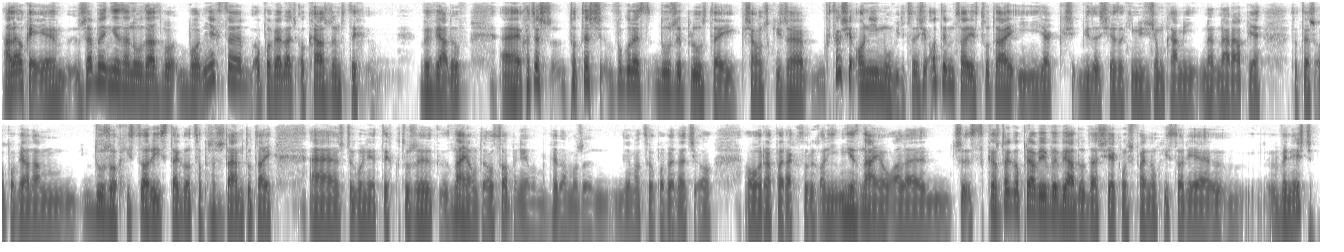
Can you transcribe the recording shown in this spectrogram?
Ale okej, okay, żeby nie zanudzać, bo, bo nie chcę opowiadać o każdym z tych wywiadów. E, chociaż to też w ogóle jest duży plus tej książki, że chce się o niej mówić, w sensie o tym, co jest tutaj i jak widzę się z jakimiś ziomkami na, na rapie, to też opowiadam dużo historii z tego, co przeczytałem tutaj, e, szczególnie tych, którzy znają te osoby, nie? Bo wiadomo, że nie ma co opowiadać o, o raperach, których oni nie znają, ale z każdego prawie wywiadu da się jakąś fajną historię wynieść.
